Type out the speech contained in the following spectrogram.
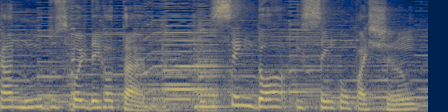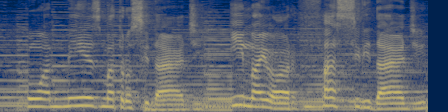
Canudos foi derrotado, sem dó e sem compaixão, com a mesma atrocidade e maior facilidade,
